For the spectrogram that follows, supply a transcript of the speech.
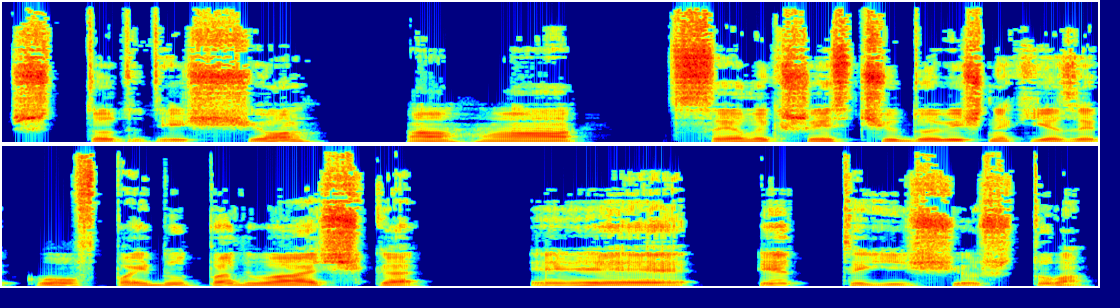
Что тут еще? Ага, целых шесть чудовищных языков пойдут по два. Э, это еще что?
